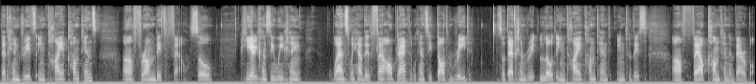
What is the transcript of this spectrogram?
that can read the entire contents uh, from this file. So here you can see we can, once we have this file object, we can see dot read. So that can load the entire content into this uh, file content variable.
